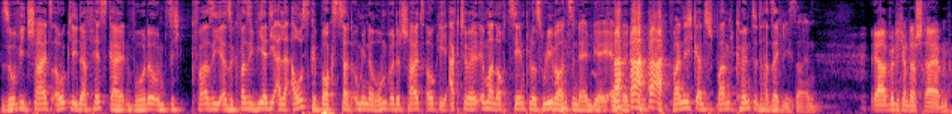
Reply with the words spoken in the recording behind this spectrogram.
so wie Charles Oakley da festgehalten wurde und sich quasi, also quasi wie er die alle ausgeboxt hat um ihn herum, würde Charles Oakley aktuell immer noch 10 plus Rebounds in der NBA averagen. Fand ich ganz spannend, könnte tatsächlich sein. Ja, würde ich unterschreiben.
